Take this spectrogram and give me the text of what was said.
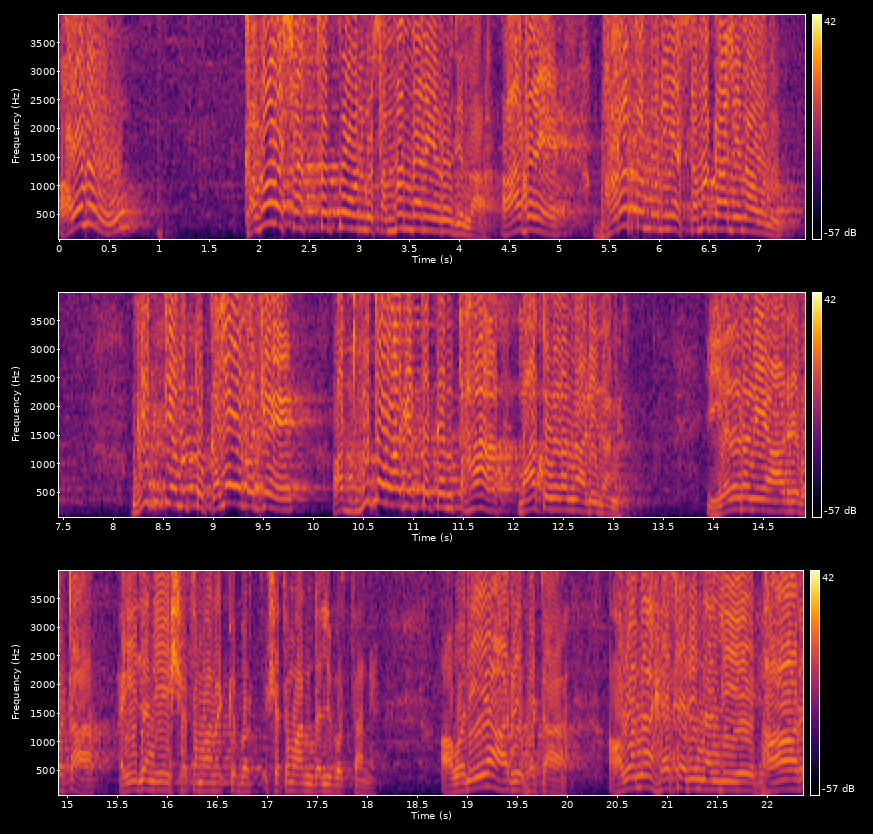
ಅವನು ಖಗೋಳಶಾಸ್ತ್ರಕ್ಕೂ ಅವನಿಗೂ ಸಂಬಂಧನೇ ಇರೋದಿಲ್ಲ. ಆದರೆ ಭರತ ಮುನಿಯ ಸಮಕಾಲೀನ ಅವನು. ನೃತ್ಯ ಮತ್ತು ಕಲೆಯ ಬಗ್ಗೆ ಅದ್ಭುತವಾಗಿರ್ತಕ್ಕಂತಹ ಮಾತುಗಳನ್ನು ಆಡಿದ್ದಾನೆ. ಎರಡನೇ ಆರ್ಯಭಟ ಐದನೇ ಶತಮಾನಕ್ಕೆ ಬರ್, ಶತಮಾನದಲ್ಲಿ ಬರ್ತಾನೆ. ಅವನೇ ಆರ್ಯಭಟ. ಅವನ ಹೆಸರಿನಲ್ಲಿಯೇ ಭಾರ,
